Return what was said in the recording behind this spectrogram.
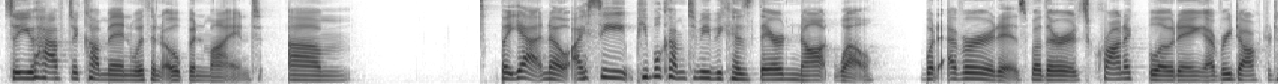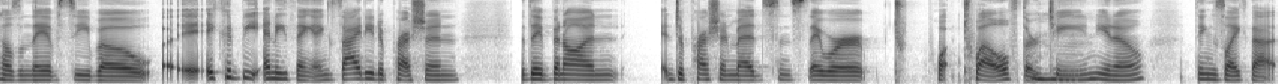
So you have to come in with an open mind. Um but yeah no i see people come to me because they're not well whatever it is whether it's chronic bloating every doctor tells them they have sibo it, it could be anything anxiety depression that they've been on depression meds since they were tw- 12 mm-hmm. 13 you know things like that.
